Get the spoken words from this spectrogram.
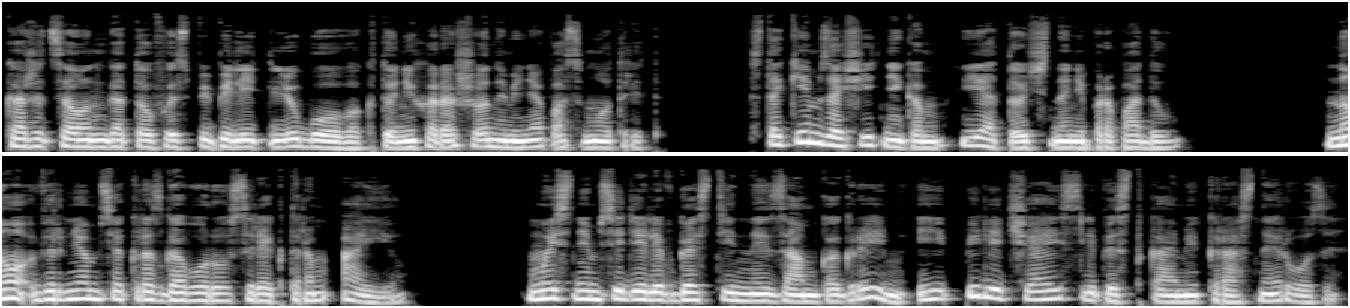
Кажется, он готов испепелить любого, кто нехорошо на меня посмотрит. С таким защитником я точно не пропаду. Но вернемся к разговору с ректором Айю. Мы с ним сидели в гостиной замка Грейм и пили чай с лепестками красной розы.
